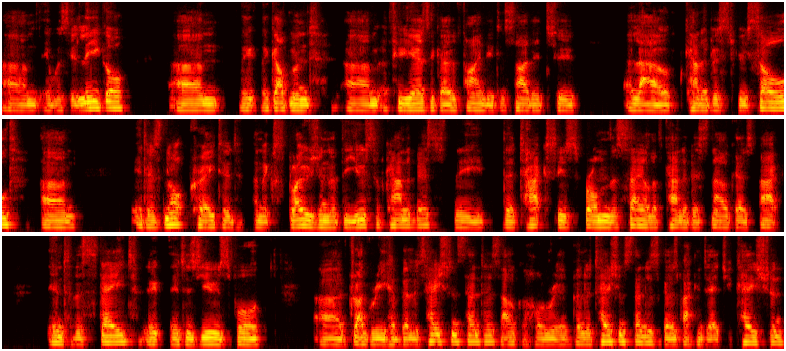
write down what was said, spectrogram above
Um, it was illegal. Um, the, the government um, a few years ago finally decided to allow cannabis to be sold. Um, it has not created an explosion of the use of cannabis. The, the taxes from the sale of cannabis now goes back into the state. it, it is used for uh, drug rehabilitation centers, alcohol rehabilitation centers, goes back into education,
